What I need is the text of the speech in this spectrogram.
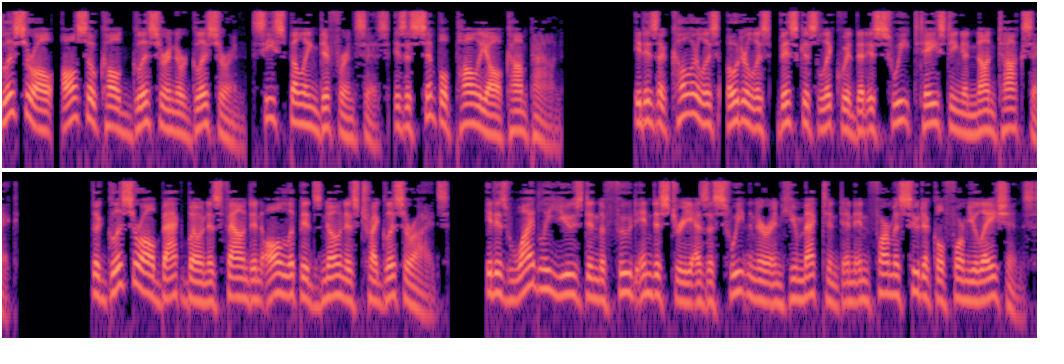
Glycerol, also called glycerin or glycerin, see spelling differences is a simple polyol compound. It is a colorless, odorless, viscous liquid that is sweet-tasting and non-toxic. The glycerol backbone is found in all lipids known as triglycerides. It is widely used in the food industry as a sweetener and humectant and in pharmaceutical formulations.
